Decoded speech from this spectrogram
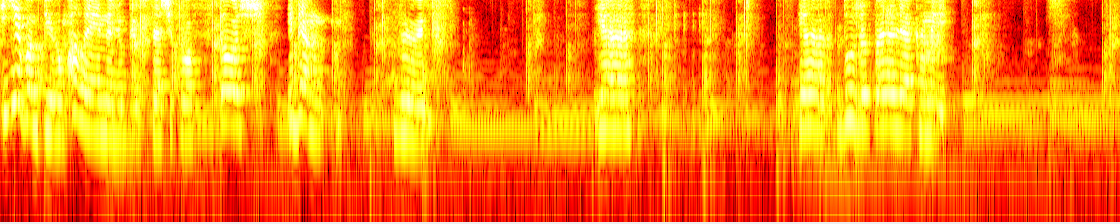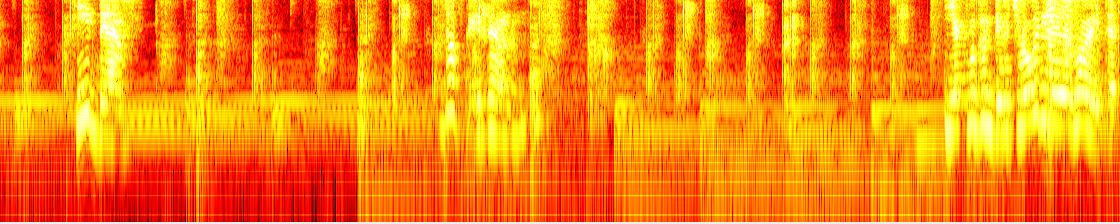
є вампіром, але я не люблю псячу кров. Тож, ідем, Брюс. Я. Я дуже переляканий. Ідем. Добре, йдем. Як ви вампір, чого ви не говорите?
